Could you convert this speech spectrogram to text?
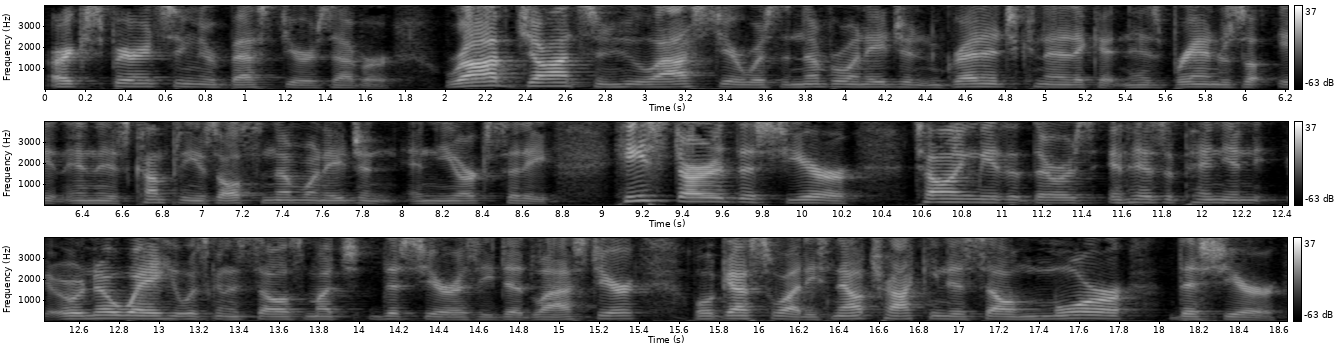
are experiencing their best years ever. Rob Johnson, who last year was the number one agent in Greenwich, Connecticut, and his brand was, in his company is also number one agent in New York City. He started this year telling me that there was, in his opinion, or no way he was going to sell as much this year as he did last year. Well, guess what? He's now tracking to sell more this year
